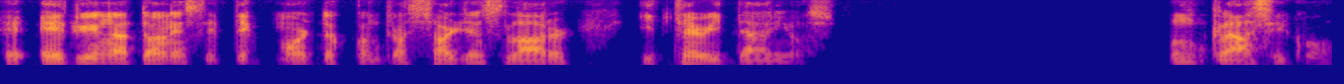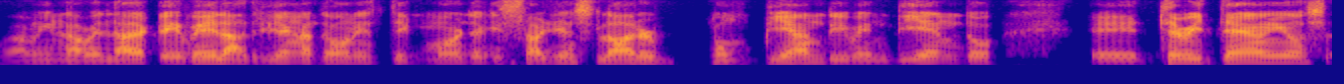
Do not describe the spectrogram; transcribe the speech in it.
Eh, Adrian Adonis y Dick Murdoch contra Sergeant Slaughter y Terry Daniels un clásico. A mí, la verdad que ver a Adrian Adonis, Dick Murdoch y Sergeant Slaughter pompeando y vendiendo, eh, Terry Daniels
